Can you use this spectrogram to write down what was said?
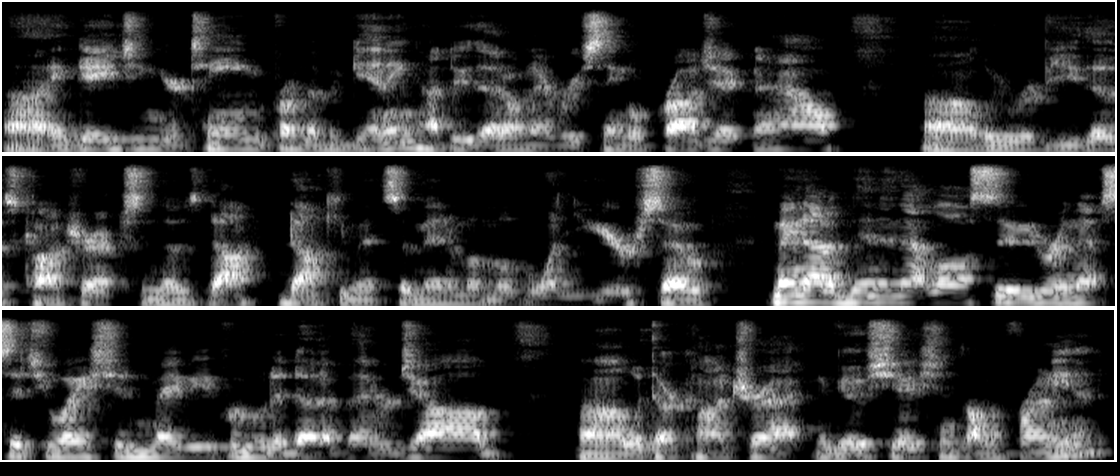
uh, engaging your team from the beginning. I do that on every single project now. Uh, we review those contracts and those doc- documents a minimum of one year. So may not have been in that lawsuit or in that situation. Maybe if we would have done a better job uh, with our contract negotiations on the front end.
